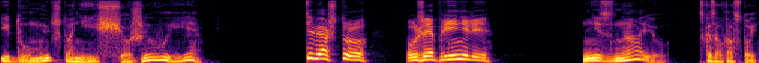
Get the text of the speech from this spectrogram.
и думают, что они еще живые. «Тебя что, уже приняли?» «Не знаю», — сказал Толстой.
